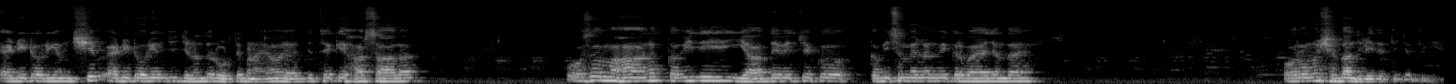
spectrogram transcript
ਐਡੀਟੋਰੀਅਮ, ਸ਼ਿਵ ਐਡੀਟੋਰੀਅਮ ਜੀ ਜਲੰਧਰ ਰੋਡ ਤੇ ਬਣਾਇਆ ਹੋਇਆ, ਜਿੱਥੇ ਕਿ ਹਰ ਸਾਲ ਉਸ ਮਹਾਨ ਕਵੀ ਦੀ ਯਾਦ ਦੇ ਵਿੱਚ ਇੱਕ ਕਵੀ ਸੰਮੇਲਨ ਵੀ ਕਰਵਾਇਆ ਜਾਂਦਾ ਹੈ ਔਰ ਉਹਨੂੰ ਸ਼ਰਧਾਂਜਲੀ ਦਿੱਤੀ ਜਾਂਦੀ ਹੈ।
